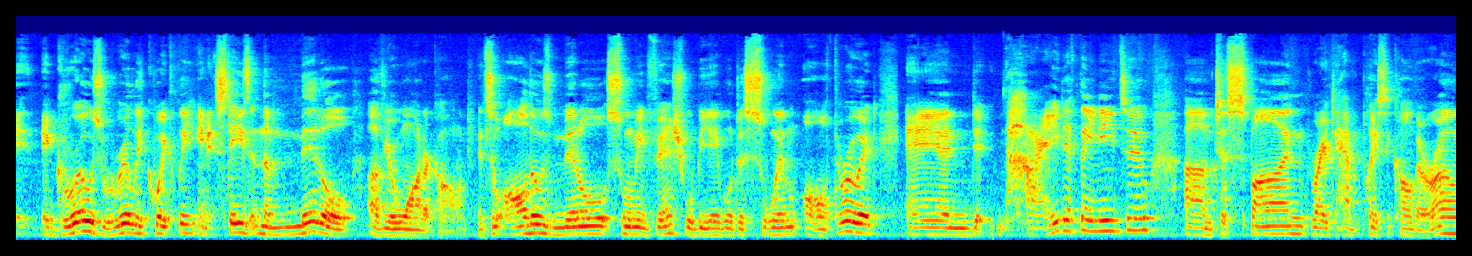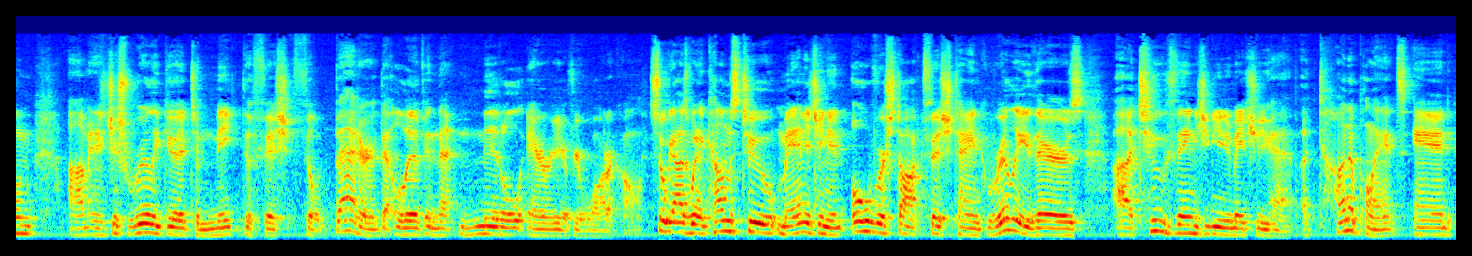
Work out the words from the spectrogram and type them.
it, it, grows really quickly and it stays in the middle of your water column. And so all those middle swimming fish will be able to swim all through it and hide if they need to, um, to spawn, right, to have a place to call their own. Um, and it's just really good to make the fish feel better that live in that middle area of your water column. So guys, when it comes to managing an overstocked fish tank, really there's uh, two things you need to make sure you have. A ton of plants and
